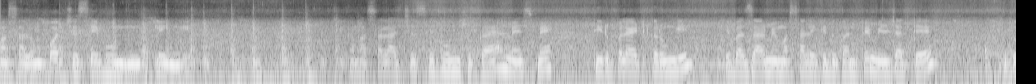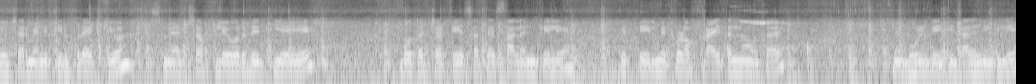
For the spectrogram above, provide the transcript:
मसालों को अच्छे से भून लेंगे। का मसाला अच्छे से भून चुका है। मैं इसमें तिरपल ऐड करूँगी ये बाज़ार में मसाले की दुकान पे मिल जाते हैं। दो चार मैंने तिरपल ऐड की हूँ। इसमें अच्छा फ्लेवर देती है ये। बहुत अच्छा टेस्ट आता है सालन के लिए। ये तेल में थोड़ा फ्राई करना होता है। मैं भूल गई थी डालने के लिए।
